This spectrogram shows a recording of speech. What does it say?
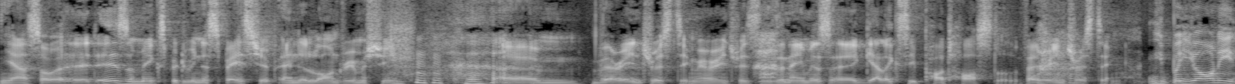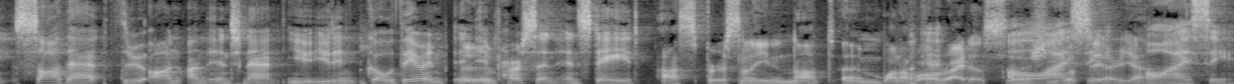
Yeah, so it is a mix between a spaceship and a laundry machine. um, very interesting, very interesting. The name is uh, Galaxy Pod Hostel. Very interesting. But you only saw that through on on the internet. You you didn't go there in in, in Uh, person and stayed. Us personally, not. Um, one of Okay. our writers. Uh, oh, she I was see. there. Yeah. Oh, I see.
